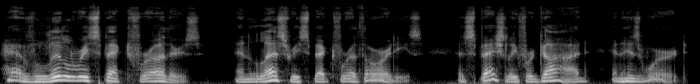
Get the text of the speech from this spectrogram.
have little respect for others and less respect for authorities, especially for God and his word.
